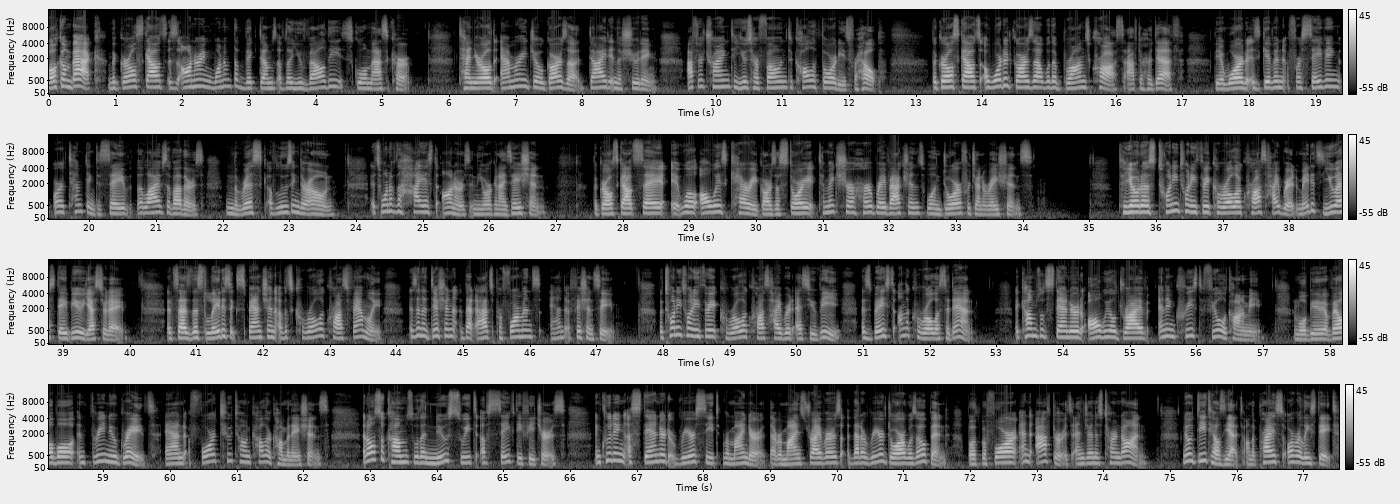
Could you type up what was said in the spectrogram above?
Welcome back. The Girl Scouts is honoring one of the victims of the Uvalde school massacre. 10 year old Amerie Jo Garza died in the shooting after trying to use her phone to call authorities for help. The Girl Scouts awarded Garza with a Bronze Cross after her death. The award is given for saving or attempting to save the lives of others in the risk of losing their own. It's one of the highest honors in the organization. The Girl Scouts say it will always carry Garza's story to make sure her brave actions will endure for generations. Toyota's 2023 Corolla Cross Hybrid made its U.S. debut yesterday. It says this latest expansion of its Corolla Cross family is an addition that adds performance and efficiency. The 2023 Corolla Cross Hybrid SUV is based on the Corolla sedan. It comes with standard all-wheel drive and increased fuel economy and will be available in three new grades and four two-tone color combinations. It also comes with a new suite of safety features, including a standard rear seat reminder that reminds drivers that a rear door was opened, both before and after its engine is turned on. No details yet on the price or release date.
